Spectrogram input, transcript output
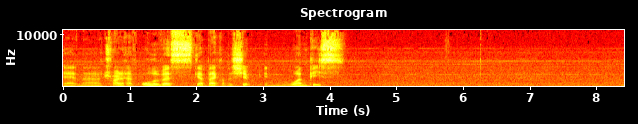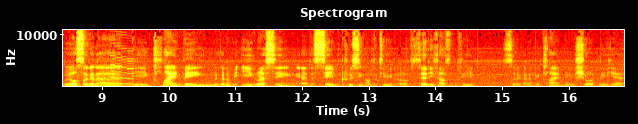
and uh, try to have all of us get back on the ship in one piece. We're also gonna be climbing, we're gonna be egressing at the same cruising altitude of 30,000 feet. So we're gonna be climbing shortly here.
